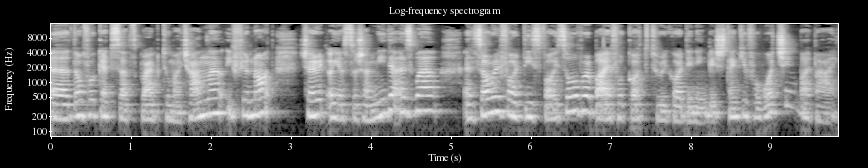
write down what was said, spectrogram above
Uh, don't forget to subscribe to my channel if you're not. Share it on your social media as well. And sorry for this voiceover, but I forgot to record in English. Thank you for watching. Bye bye.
